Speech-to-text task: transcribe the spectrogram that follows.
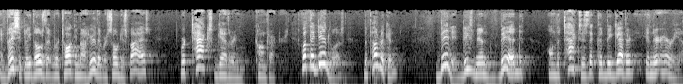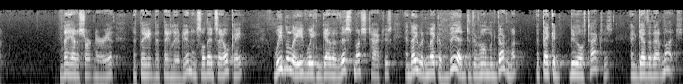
And basically, those that we're talking about here that were so despised were tax gathering contractors. What they did was the publican bidded, these men bid on the taxes that could be gathered in their area. They had a certain area that they, that they lived in, and so they'd say, okay, we believe we can gather this much taxes, and they would make a bid to the Roman government that they could do those taxes and gather that much.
